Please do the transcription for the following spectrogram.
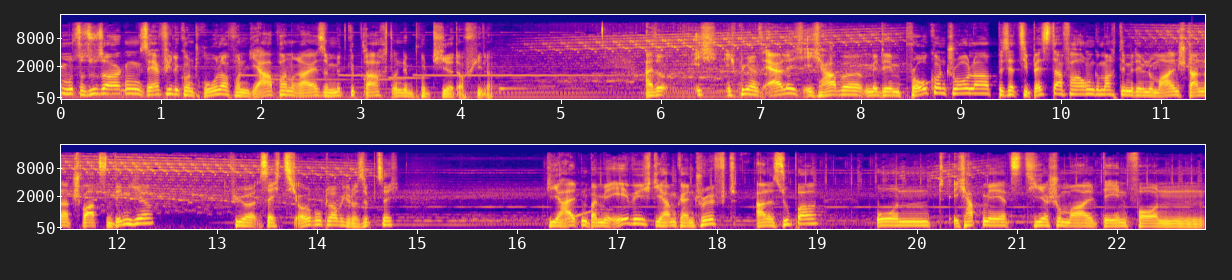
Muss dazu sagen, sehr viele Controller von Japan-Reise mitgebracht und importiert auch viele. Also, ich, ich bin ganz ehrlich, ich habe mit dem Pro-Controller bis jetzt die beste Erfahrung gemacht, den mit dem normalen Standard schwarzen Ding hier. Für 60 Euro, glaube ich, oder 70. Die halten bei mir ewig, die haben keinen Drift, alles super. Und ich habe mir jetzt hier schon mal den von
